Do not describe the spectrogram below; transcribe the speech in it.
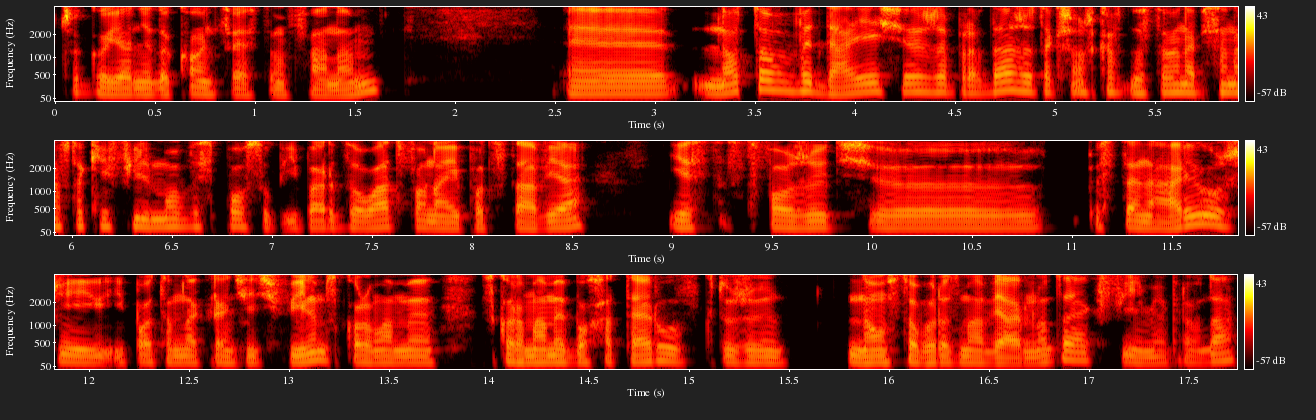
czego ja nie do końca jestem fanem E, no to wydaje się, że prawda, że ta książka została napisana w taki filmowy sposób i bardzo łatwo na jej podstawie jest stworzyć e, scenariusz i, i potem nakręcić film, skoro mamy, skoro mamy bohaterów, którzy non-stop rozmawiają, no to jak w filmie, prawda?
